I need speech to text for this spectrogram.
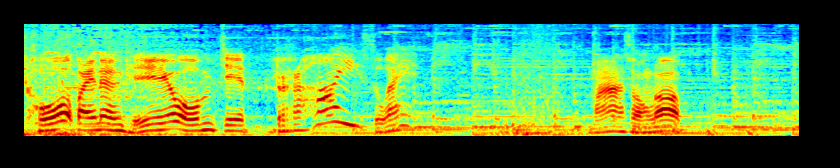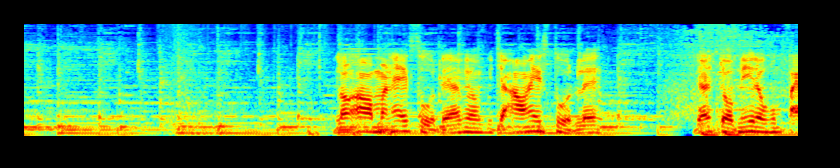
โชว์ไปหนึ่งทีครับผม700 สวย มาสองรอบ ลองเอามันให้สุดเลยครับผู้ชมจะเอาให้สุดเลย เดี๋ยวจบนี้เดี๋ยวผมไป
